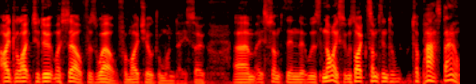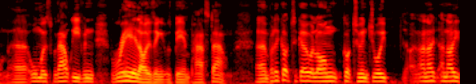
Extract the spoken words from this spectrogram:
I, would like to do it myself as well for my children one day. So. Um, it's something that was nice. It was like something to, to pass down, uh, almost without even realizing it was being passed down. Um, but I got to go along, got to enjoy, and I and I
